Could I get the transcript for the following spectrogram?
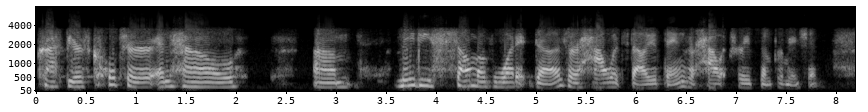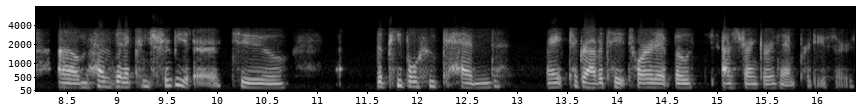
craft beer's culture and how um, maybe some of what it does or how it's valued things or how it trades information um, has been a contributor to the people who tend right to gravitate toward it both as drinkers and producers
